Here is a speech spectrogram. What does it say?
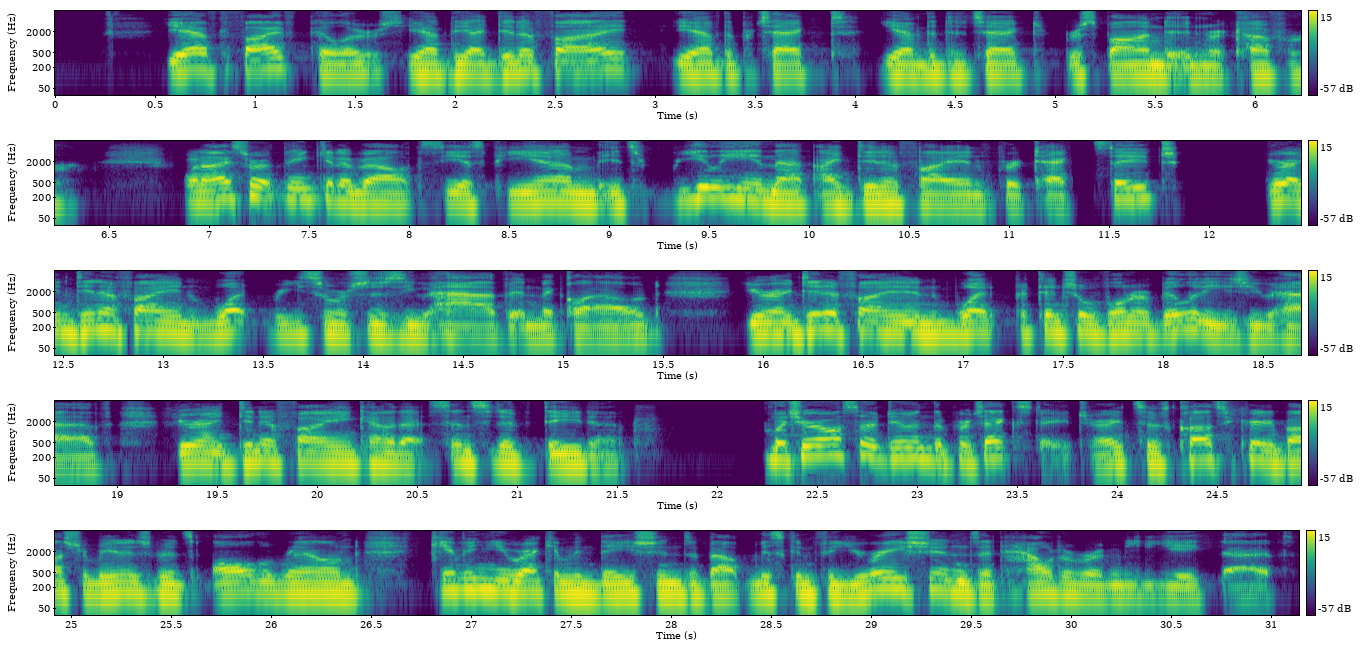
you have five pillars. You have the identify, you have the protect, you have the detect, respond, and recover. When I start thinking about CSPM, it's really in that identify and protect stage. You're identifying what resources you have in the cloud. You're identifying what potential vulnerabilities you have. You're identifying kind of that sensitive data. But you're also doing the protect stage, right? So cloud security posture management is all around giving you recommendations about misconfigurations and how to remediate that.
